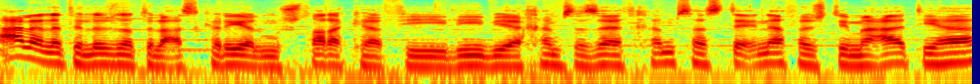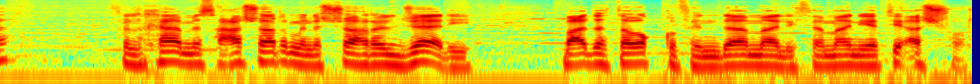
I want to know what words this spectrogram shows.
أعلنت اللجنة العسكرية المشتركة في ليبيا 5 زائد 5 استئناف اجتماعاتها في الخامس عشر من الشهر الجاري بعد توقف دام لثمانية أشهر.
